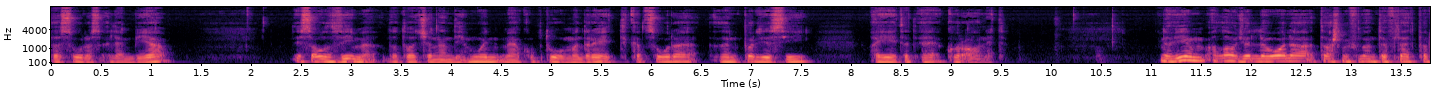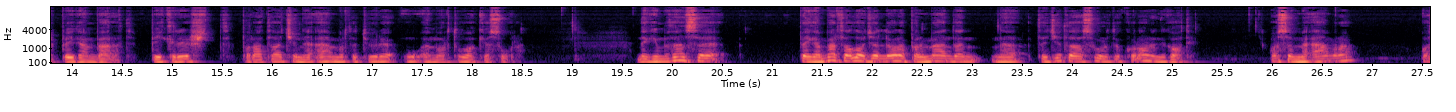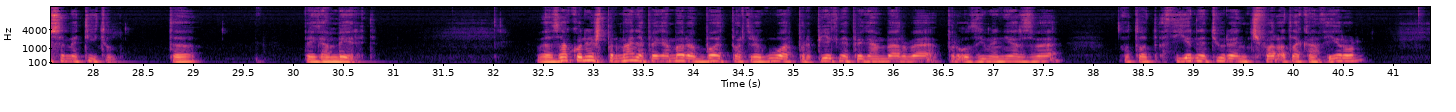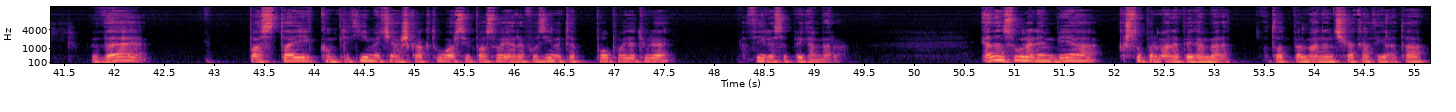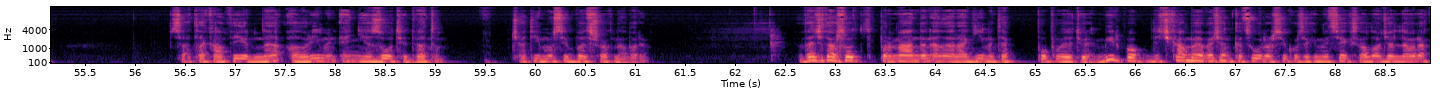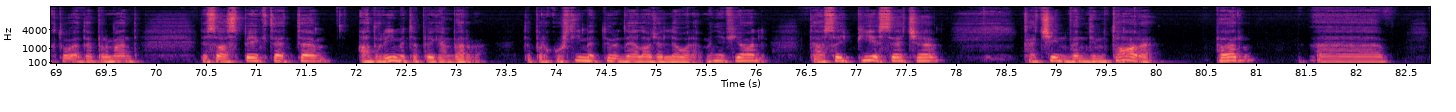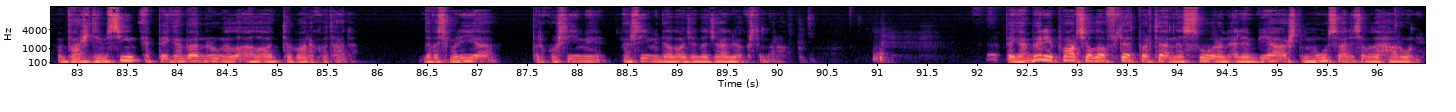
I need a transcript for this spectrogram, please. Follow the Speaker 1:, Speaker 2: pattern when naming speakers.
Speaker 1: të Surës El-Enbija, disa udhëzime, do të thotë që na ndihmojnë me e kuptu më drejt këtë sure dhe në përgjithësi ajetet e Kur'anit. Në vijim Allahu xhelle ue ala tashmë fillon të flet për pejgamberët, pikërisht për ata që në emër të tyre u emërtua kjo sure. Ne kemi thënë se Pejgamberët e Allahut xhelle ue ala përmenden në të gjitha surat e Kur'anit gati, ose me emra, ose me titull të pejgamberit. Dhe zakonisht përmendja e pejgamberëve bëhet për të treguar përpjekjen e pejgamberëve për udhëzimin e njerëzve, do të thotë thirrjen e tyre në çfarë ata kanë thirrur dhe pastaj komplikime që janë shkaktuar si pasojë e refuzimit të popujve të tyre thirrjes së pejgamberëve. Edhe në surën El-Enbija kështu përmenden pejgamberët, do të thotë përmenden çka kanë thirrë ata, se ata kanë thirrë në adhurimin e një Zoti të vetëm, që atij mos i bëhet shok në adhurim. Dhe gjithashtu përmenden edhe reagimet e popujve të tyre. Mirëpo diçka më e veçantë në këtë surë është sikur se kemi thënë se Allahu xhelle ue ala këtu edhe përmend disa aspekte të adhurimit të pejgamberëve, të përkushtimit të tyre ndaj Allahut xhelle ue ala, me një fjalë të asaj pjese që ka qenë vendimtare për vazhdimësinë e pejgamberëve në rrugën e Allahut tebareke ue teala. Devotshmëria, përkushtimi, nënshtrimi ndaj Allahut xhelle ue ala e kështu me radhë. Pejgamberi i parë që Allah flet për te në surën El-Enbija është Musa alejhi selam dhe Haruni.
